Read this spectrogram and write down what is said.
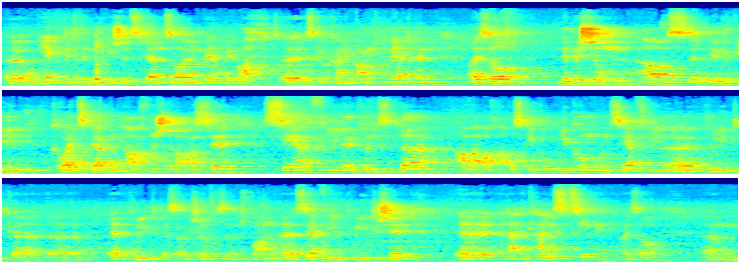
Äh, Objekte drin, die geschützt werden sollen, werden bewacht. Äh, es gibt keine Banken mehr drin. Also eine Mischung aus irgendwie Kreuzberg und Hafenstraße, sehr viele Künstler, aber auch Ausgepublikum und sehr viele Politiker, äh, Politiker sage ich schon, ist Spahn, äh, sehr viel politische äh, radikale Szene. Also ähm,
